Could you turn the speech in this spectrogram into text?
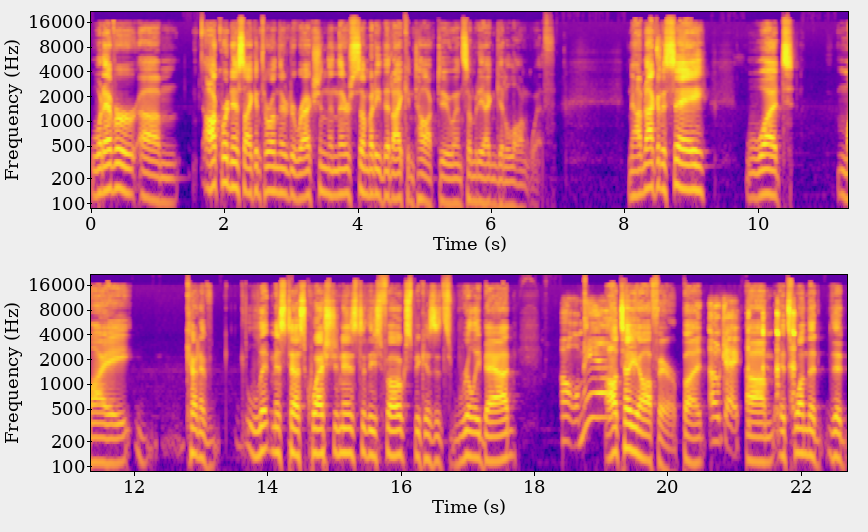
whatever um, awkwardness I can throw in their direction, then there's somebody that I can talk to and somebody I can get along with. Now I'm not going to say what my kind of litmus test question is to these folks because it's really bad. Oh man. I'll tell you off air, but okay. um, it's one that that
